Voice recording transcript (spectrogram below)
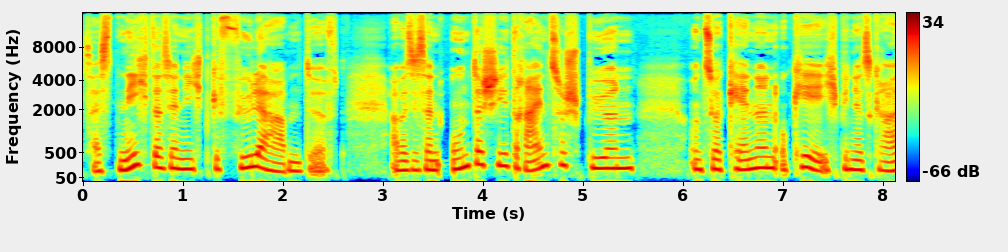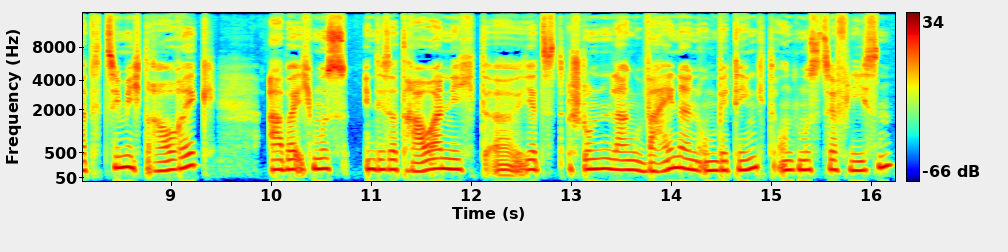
das heißt nicht, dass ihr nicht Gefühle haben dürft, aber es ist ein Unterschied reinzuspüren und zu erkennen, okay, ich bin jetzt gerade ziemlich traurig, aber ich muss in dieser Trauer nicht äh, jetzt stundenlang weinen unbedingt und muss zerfließen,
